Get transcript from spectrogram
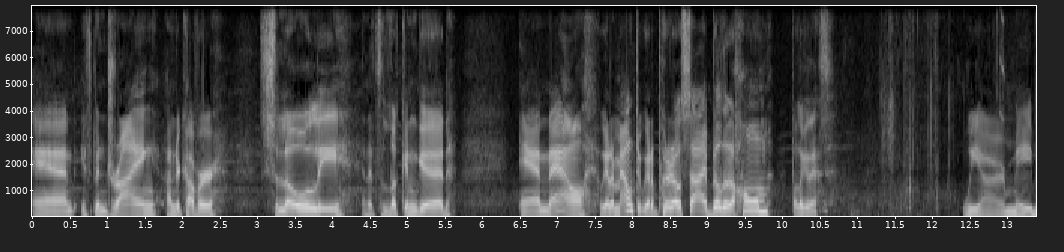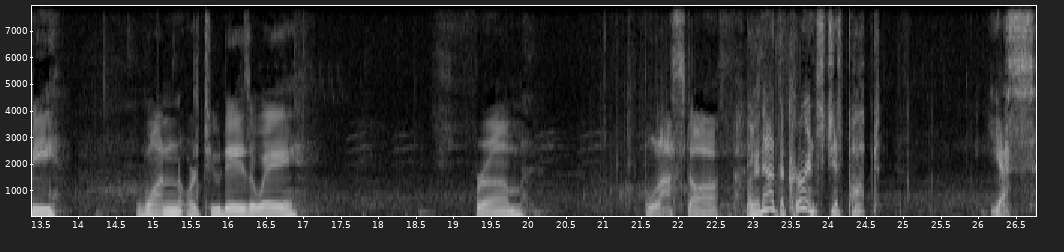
and it's been drying undercover slowly and it's looking good. And now we gotta mount it. We gotta put it outside, build it a home. But look at this. We are maybe one or two days away from blast off. Look at that, the currants just popped. Yes.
